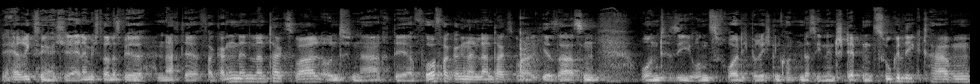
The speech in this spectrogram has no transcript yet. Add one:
Herr Rixinger, ich erinnere mich daran, dass wir nach der vergangenen Landtagswahl und nach der vorvergangenen Landtagswahl hier saßen und Sie uns freudig berichten konnten, dass Sie in den Städten zugelegt haben,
